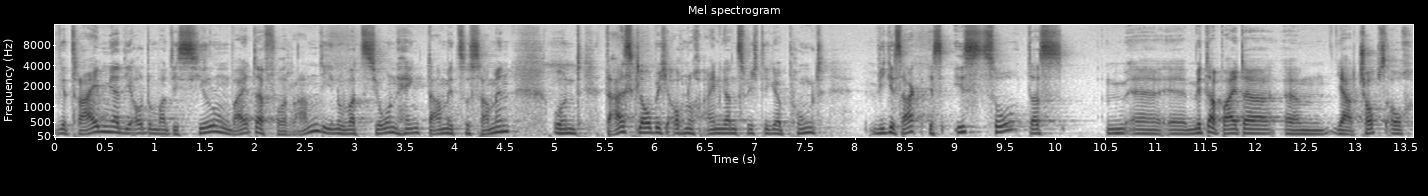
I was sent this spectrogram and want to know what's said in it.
wir treiben ja die Automatisierung weiter voran, die Innovation hängt damit zusammen und da ist, glaube ich, auch noch ein ganz wichtiger Punkt. Wie gesagt, es ist so, dass äh, äh, Mitarbeiter ähm, ja, Jobs auch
